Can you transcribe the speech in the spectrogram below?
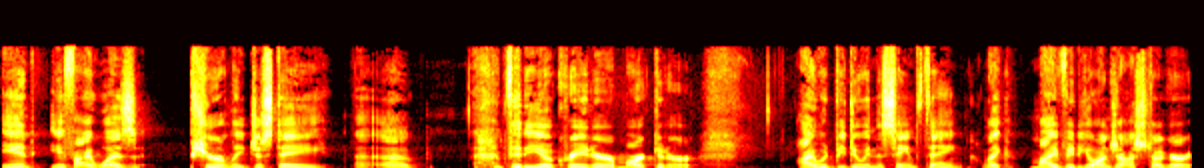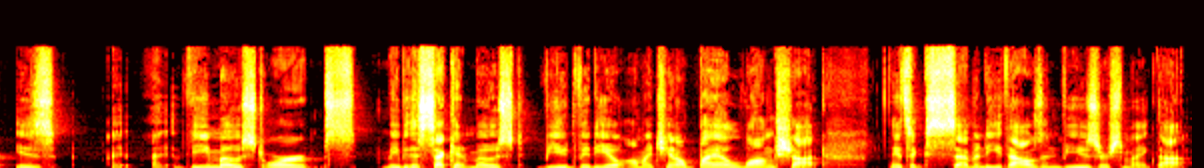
And if I was purely just a, a video creator marketer, I would be doing the same thing. Like my video on Josh Duggar is the most or maybe the second most viewed video on my channel by a long shot. I think it's like 70,000 views or something like that.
